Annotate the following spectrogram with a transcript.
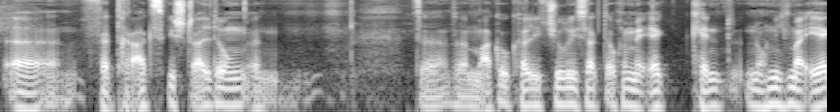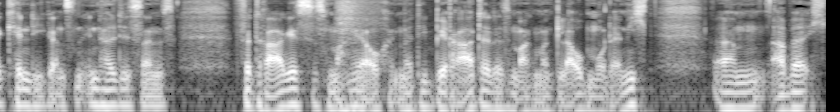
äh, Vertragsgestaltung, äh, der, der Marco Caligiuri sagt auch immer, er kennt, noch nicht mal er kennt die ganzen Inhalte seines Vertrages. Das machen ja auch immer die Berater, das mag man glauben oder nicht. Ähm, aber ich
